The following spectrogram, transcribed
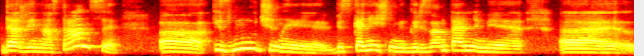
даже иностранцы, э, измученные бесконечными горизонтальными э,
